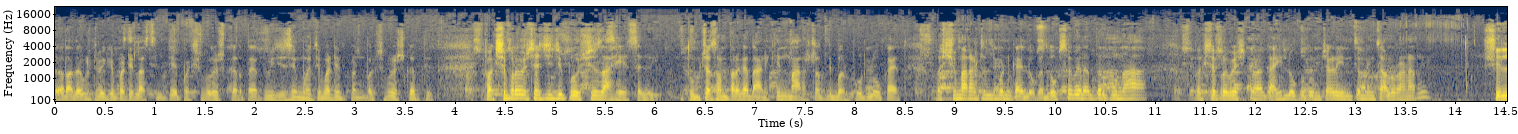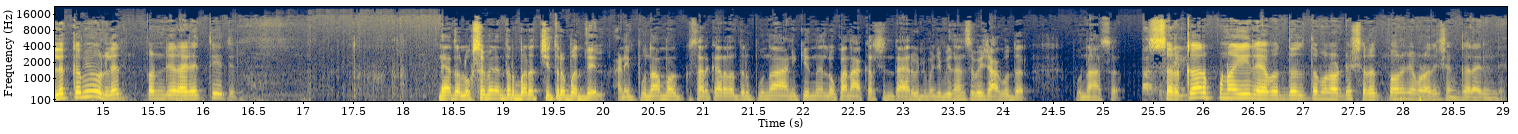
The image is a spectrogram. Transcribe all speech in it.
राधाकृष्ण विखे पाटील असतील ते पक्षप्रवेश करतायत. विजयसिंह मोहिते पाटील पण पक्षप्रवेश करतील. पक्षप्रवेशाची जी प्रोसेस आहे सगळी तुमच्या संपर्कात आणखीन महाराष्ट्रातले भरपूर लोक आहेत. पश्चिम महाराष्ट्रातले पण काही लोक आहेत. लोकसभेनंतर पुन्हा पक्षप्रवेश किंवा काही लोक तुमच्याकडे इन्कमिंग चालू राहणार आहे? शिल्लक कमी उरलेत पण जे राहिलेत ते येतील. नाही आता लोकसभेनंतर बरंच चित्र बदलेल. आणि पुन्हा मग सरकार आलं तर पुन्हा आणखीन लोकांना आकर्षण तयार होईल म्हणजे विधानसभेच्या अगोदर पुन्हा असं. सरकार पुन्हा येईल याबद्दल तर मला वाटतं शरद पवारांच्या मनात शंका राहिलेली नाही.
